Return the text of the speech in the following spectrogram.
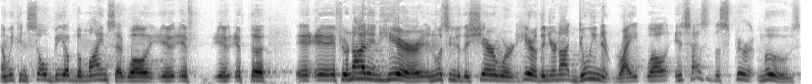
And we can so be of the mindset, well, if if, the, if you're not in here and listening to the share word here, then you're not doing it right. Well, it's as the Spirit moves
